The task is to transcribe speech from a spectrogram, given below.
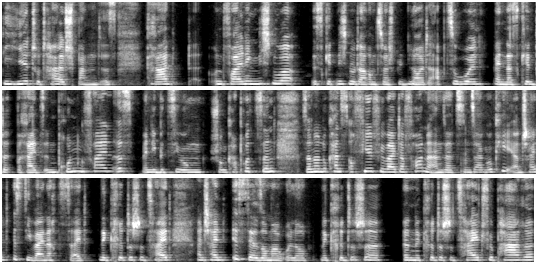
die hier total spannend ist. Gerade und vor allen Dingen nicht nur, es geht nicht nur darum, zum Beispiel die Leute abzuholen, wenn das Kind bereits in den Brunnen gefallen ist, wenn die Beziehungen schon kaputt sind, sondern du kannst auch viel, viel weiter vorne ansetzen und sagen, okay, anscheinend ist die Weihnachtszeit eine kritische Zeit, anscheinend ist der Sommerurlaub eine kritische eine kritische Zeit für Paare,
